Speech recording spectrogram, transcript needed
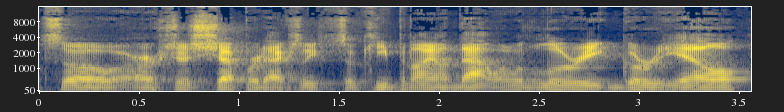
So, or just Shepherd actually. So keep an eye on that one with Louis Gurriel.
